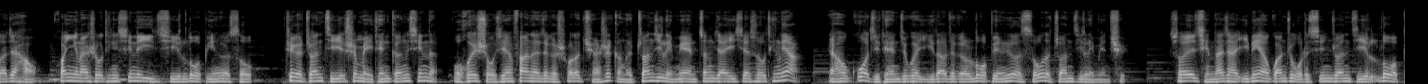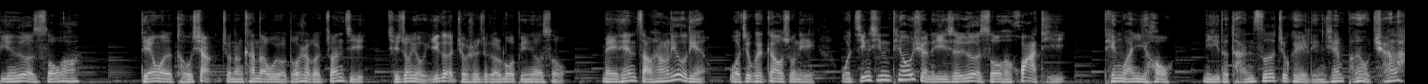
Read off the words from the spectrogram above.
大家好，欢迎来收听新的一期洛宾热搜。这个专辑是每天更新的，我会首先放在这个说的全是梗的专辑里面增加一些收听量，然后过几天就会移到这个洛宾热搜的专辑里面去。所以请大家一定要关注我的新专辑《洛宾热搜》啊！点我的头像就能看到我有多少个专辑，其中有一个就是这个洛宾热搜。每天早上六点，我就会告诉你我精心挑选的一些热搜和话题。听完以后，你的谈资就可以领先朋友圈了。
